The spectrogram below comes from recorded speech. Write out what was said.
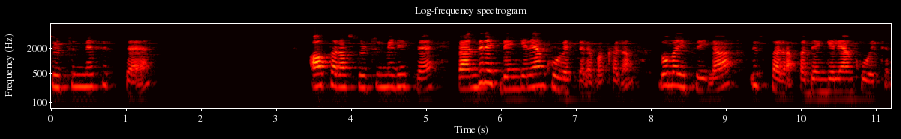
sürtünmesizse alt taraf sürtünmeliyse ben direkt dengeleyen kuvvetlere bakarım. Dolayısıyla üst tarafta dengeleyen kuvvetim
